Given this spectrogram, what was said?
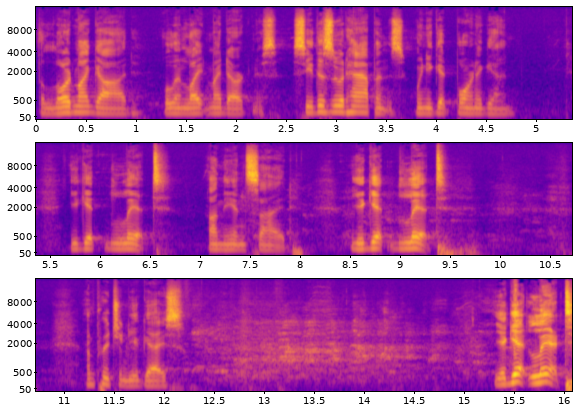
The Lord my God will enlighten my darkness. See, this is what happens when you get born again. You get lit on the inside. You get lit I'm preaching to you guys. you get lit.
